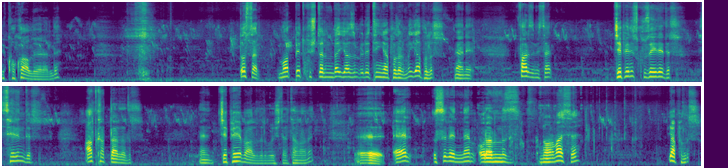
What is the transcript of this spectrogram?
Bir koku alıyor herhalde. Dostlar muhabbet kuşlarında yazım üretim yapılır mı? Yapılır. Yani farz misal cepheniz kuzeydedir. Serindir. Alt katlardadır. Yani cepheye bağlıdır bu işler tamamen. Ee, eğer ısı ve nem oranınız normalse yapılır.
